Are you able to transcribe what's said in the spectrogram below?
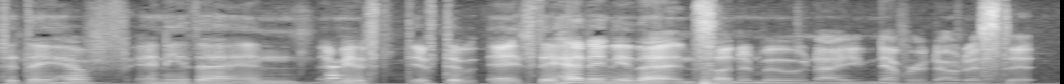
did they have any of that And I mean, if if the, if they had any of that in Sun and Moon, I never noticed it.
